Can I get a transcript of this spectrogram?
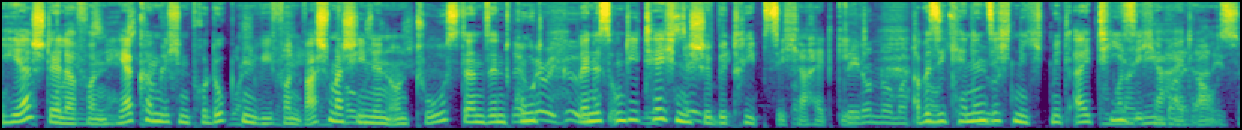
Hersteller von herkömmlichen Produkten wie von Waschmaschinen und Toastern sind gut, wenn es um die technische Betriebssicherheit geht. Aber sie kennen sich nicht mit IT-Sicherheit aus.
